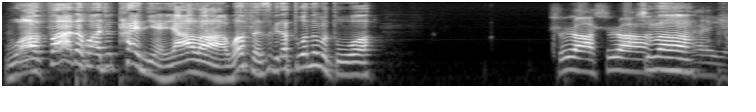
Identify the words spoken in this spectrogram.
我发的话就太碾压了，我粉丝比他多那么多，是啊，是啊，是？吧？哎呦，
